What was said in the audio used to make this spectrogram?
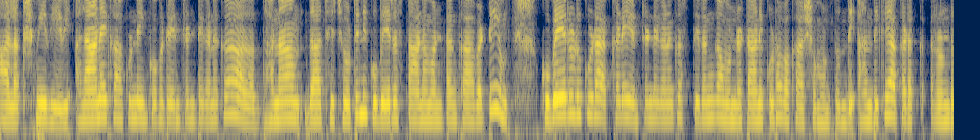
ఆ లక్ష్మీదేవి. అలానే కాకుండా ఇంకొకటి ఏంటంటే కనుక ధనం దాచే చోటని కుబేర స్థానం అంటాం కాబట్టి కుబేరుడు కూడా అక్కడే ఏంటంటే కనుక స్థిరంగా ఉండటానికి కూడా అవకాశం ఉంటుంది. అందుకే అక్కడ రెండు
